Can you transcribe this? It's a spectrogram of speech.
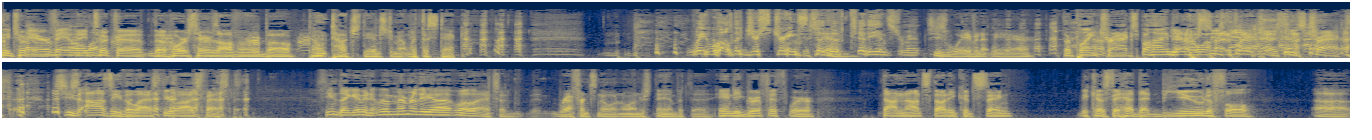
They took Air they took the, the horse-hairs off of her bow. Don't touch the instrument with the stick. We welded your strings to the to the instrument. She's waving it in the air. They're playing tracks behind her Yeah, or what? she's, yeah, she's tracks. She's Ozzy the last few Ozzfests. Seems like everything. Remember the uh, well, that's a reference no one will understand, but the Andy Griffith where Don Knotts thought he could sing because they had that beautiful uh,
